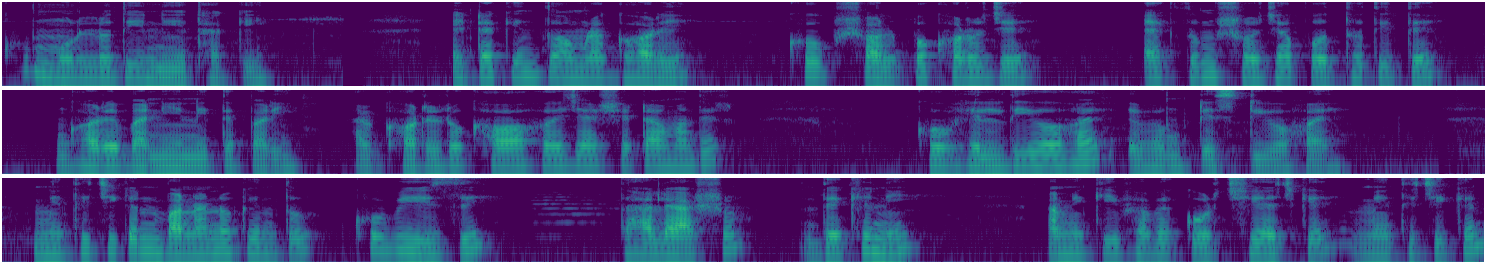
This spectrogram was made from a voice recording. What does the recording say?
খুব মূল্য দিয়ে নিয়ে থাকি। এটা কিন্তু আমরা ঘরে খুব স্বল্প খরচে একদম সোজা পদ্ধতিতে ঘরে বানিয়ে নিতে পারি। আর ঘরেরও খাওয়া হয়ে যায় সেটা আমাদের। খুব হেলদিও হয় এবং টেস্টিও হয়। মেথি চিকেন বানানো কিন্তু খুবই ইজি তাহলে আসো, দেখে নিই আমি কীভাবে করছি আজকে মেথি চিকেন।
